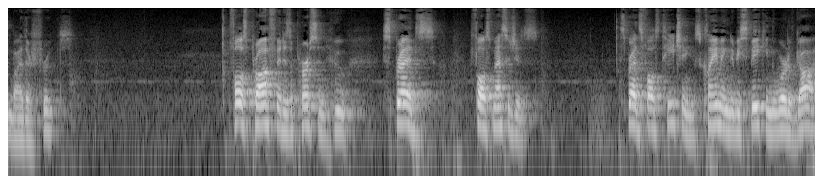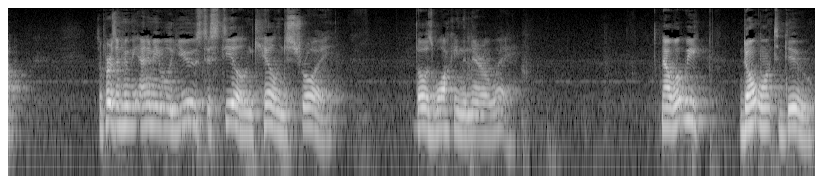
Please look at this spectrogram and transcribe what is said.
by their fruits A false prophet is a person who spreads false messages, spreads false teachings, claiming to be speaking the word of God. It's a person whom the enemy will use to steal and kill and destroy those walking the narrow way. Now, what we don't want to do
